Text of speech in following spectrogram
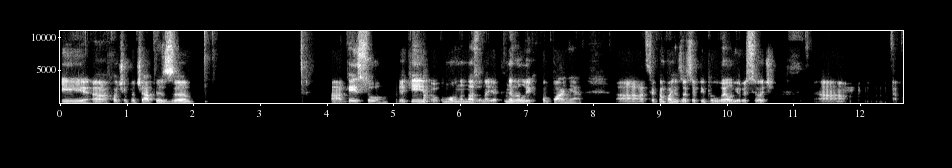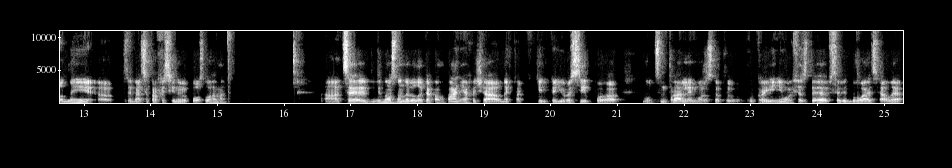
І е, хочу почати з а, кейсу, який умовно названо як невелика компанія. А, Ця компанія називається People Value Research. А, Вони е, займаються професійними послугами. А, Це відносно невелика компанія, хоча в них так кілька юросіб. е, Ну, центральний можна сказати в Україні офіс, де все відбувається, але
